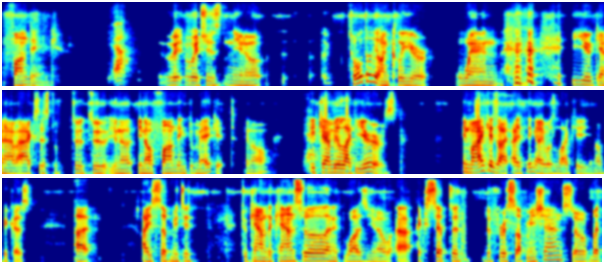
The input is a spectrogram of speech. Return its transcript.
funding. Yeah. Whi- which is you know totally unclear when you can have access to, to to you know enough funding to make it you know? Yeah. It can be like years. In my case i, I think i was lucky you know because uh, i submitted to Canada Council and it was you know uh, accepted the first submission. So but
